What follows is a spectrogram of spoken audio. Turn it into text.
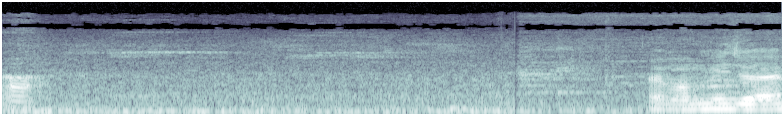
हाँ। मम्मी जो है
